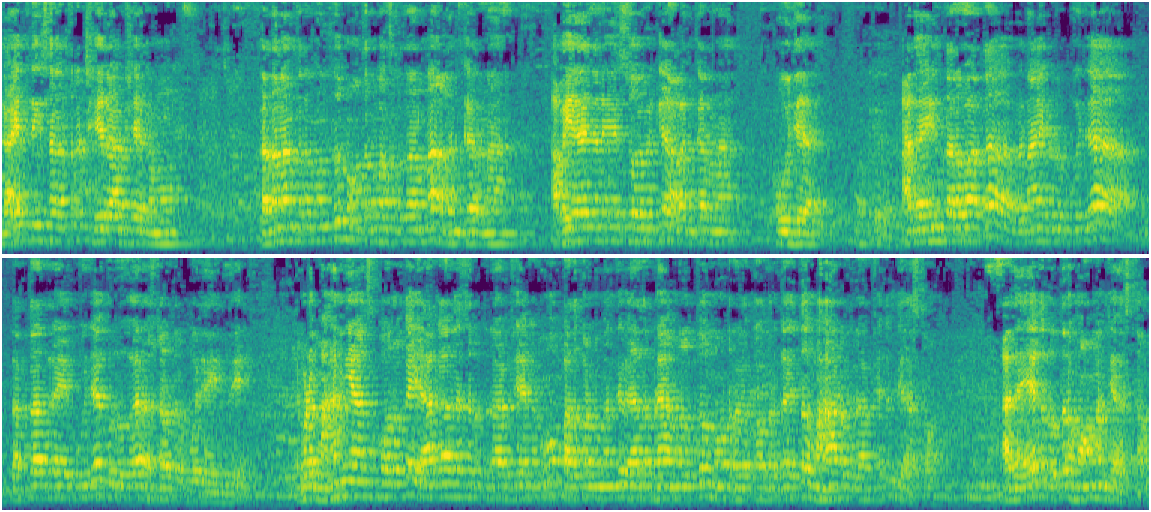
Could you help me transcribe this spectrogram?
గాయత్రి శాస్త్ర క్షీరాభిషేకము తదనంతరం ముందు నూతన వస్త్రధారణ అలంకరణ అభయాజనేయ స్వామికి అలంకరణ పూజ. అది అయిన తర్వాత వినాయకుడి పూజ దత్తాత్రేయ పూజ గురువుగారు అష్టోత్తర పూజ అయింది. ఇప్పుడు మహాన్యాసపూర్వక ఏకాదశి రుద్రాభిషేకము పదకొండు మంది వేద బ్రాహ్మణులతో నూట ఇరవై కొబ్బరికాయతో మహారుద్రాభిషేకం చేస్తాం. అది అయ్యాక రుద్ర హోమం చేస్తాం.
